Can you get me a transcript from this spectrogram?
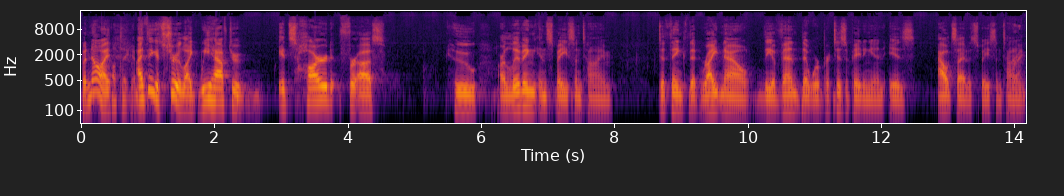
But no, I I'll take it. I think it's true. Like we have to. It's hard for us who are living in space and time to think that right now the event that we're participating in is outside of space and time, Right.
